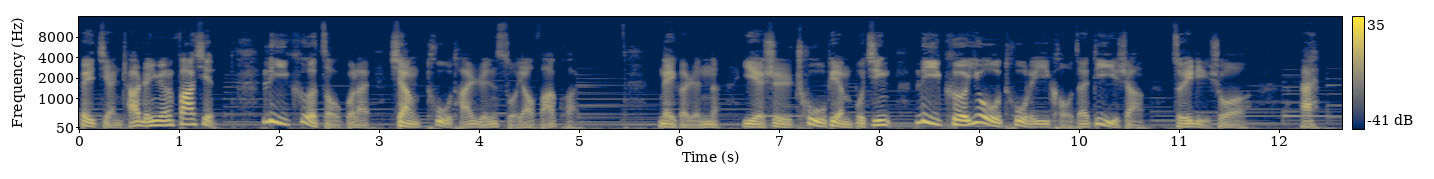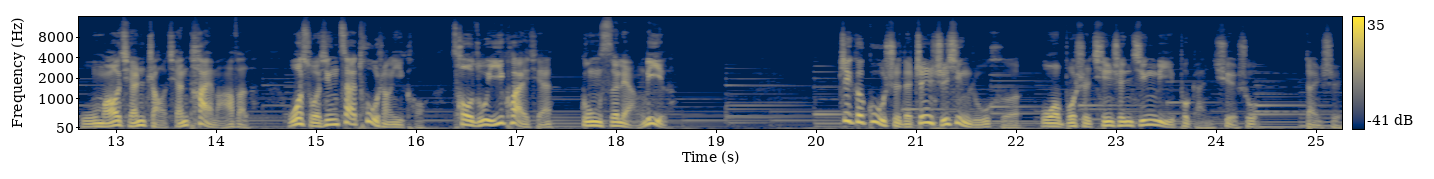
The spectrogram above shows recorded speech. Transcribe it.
被检查人员发现，立刻走过来向吐痰人索要罚款。那个人呢，也是处变不惊，立刻又吐了一口在地上，嘴里说：“哎。”五毛钱找钱太麻烦了，我索性再吐上一口，凑足一块钱，公私两利了。这个故事的真实性如何？我不是亲身经历，不敢确说。但是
